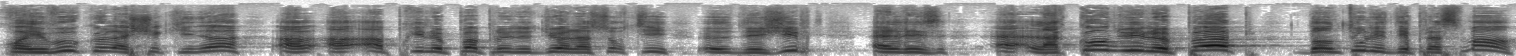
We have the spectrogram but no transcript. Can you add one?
Croyez-vous que la Shekinah a, pris le peuple de Dieu à la sortie euh, d'Égypte? Elle, a conduit le peuple dans tous les déplacements.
